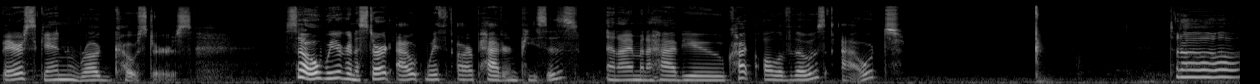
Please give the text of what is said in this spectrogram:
Bearskin rug coasters. So we are going to start out with our pattern pieces and I'm going to have you cut all of those out. Ta-da!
